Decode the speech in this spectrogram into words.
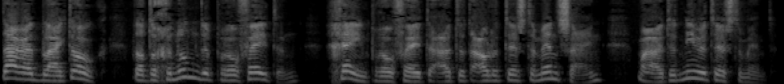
Daaruit blijkt ook dat de genoemde profeten geen profeten uit het Oude Testament zijn, maar uit het Nieuwe Testament.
